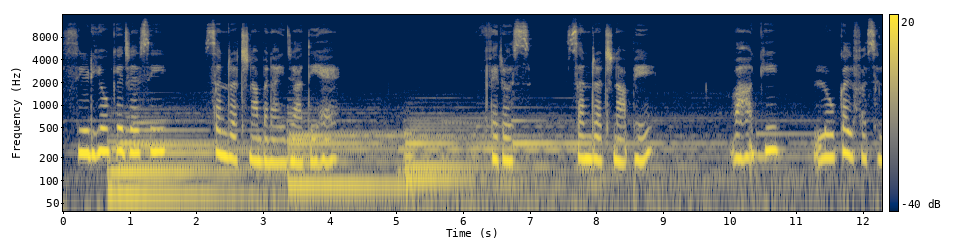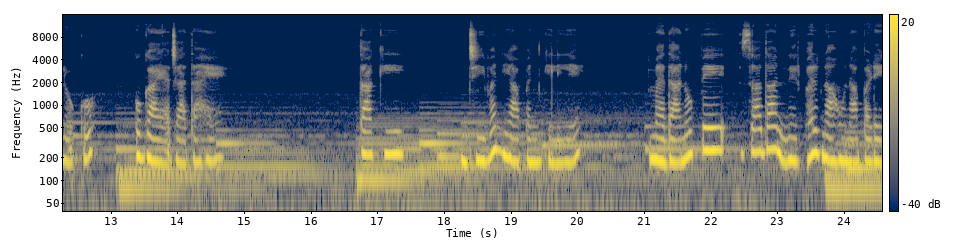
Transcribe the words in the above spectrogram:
सीढ़ियों के जैसी संरचना बनाई जाती है। फिर उस संरचना पे वहाँ की लोकल फ़सलों को उगाया जाता है, ताकि जीवन यापन के लिए मैदानों पे ज़्यादा निर्भर ना होना पड़े।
